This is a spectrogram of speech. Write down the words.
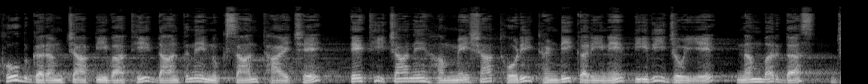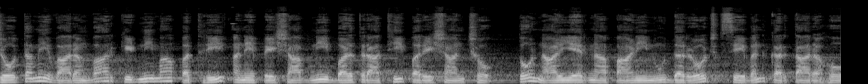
ખૂબ ગરમ ચા પીવાથી દાંતને નુકસાન થાય છે, તેથી ચાને હંમેશા થોડી ઠંડી કરીને પીવી જોઈએ. નંબર દસ, જો તમે વારંવાર કિડનીમાં પથરી અને પેશાબની બળતરાથી પરેશાન છો, તો નાળિયેરના પાણીનું દરરોજ સેવન કરતા રહો.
